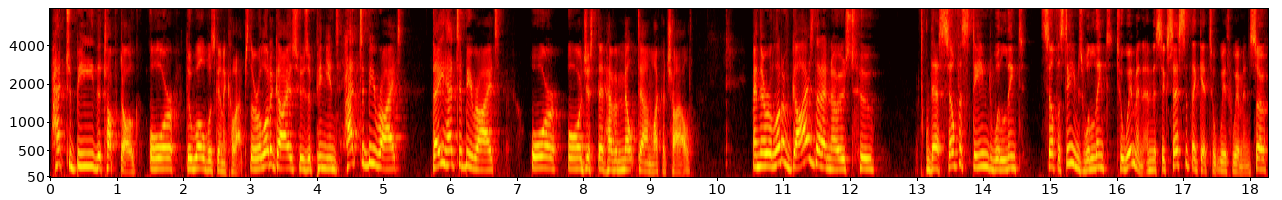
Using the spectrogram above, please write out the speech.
had to be the top dog or the world was going to collapse. There were a lot of guys whose opinions had to be right. They had to be right or, or just they'd have a meltdown like a child. And there are a lot of guys that I noticed who their self-esteem were linked, self-esteems were linked to women and the success that they get to with women. So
